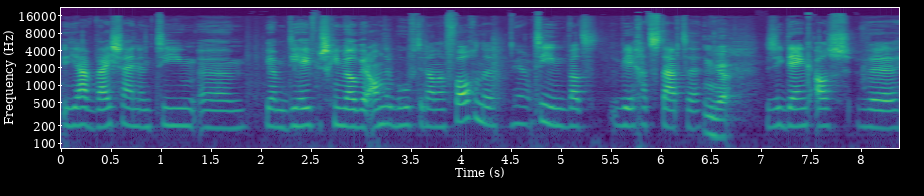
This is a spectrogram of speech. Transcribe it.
ja, wij zijn een team, ehm, ja, die heeft misschien wel weer andere behoeften dan een volgende ja. team wat weer gaat starten. Ja, Dus ik denk als we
